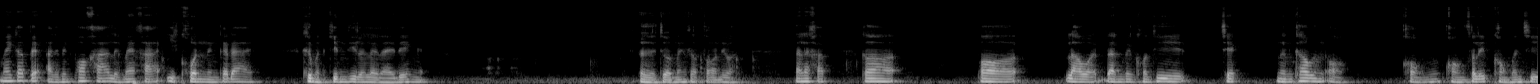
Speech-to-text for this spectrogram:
ไม่ก็เป็นอาจจะเป็นพ่อค้าหรือแม่ค้าอีกคนหนึ่งก็ได้ คือมันกินทีละหลาย ๆ เด้งเออโจทย์แม่งซับซ้อนดีว่านั่นแหละครับ ก็พอเราอะดันเป็นคนที่เช็คเงินเข้าเงินออกของของสลิปของบัญชี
